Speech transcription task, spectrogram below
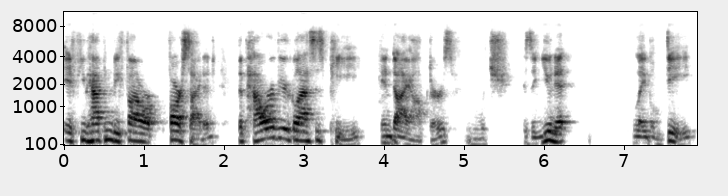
if you happen to be far, farsighted, the power of your glass is P in diopters, which is a unit labeled D,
